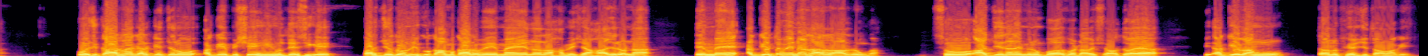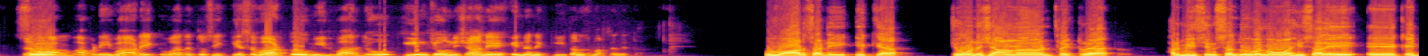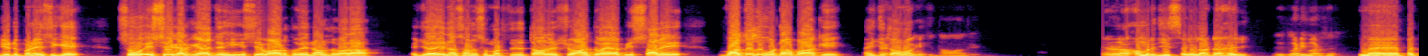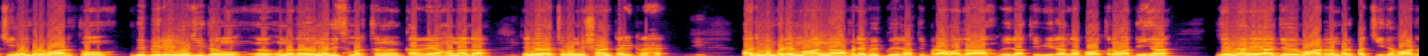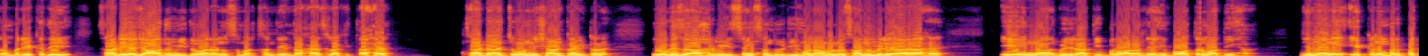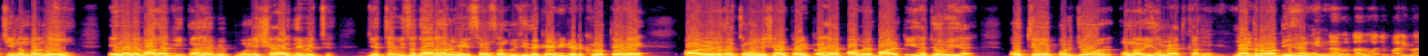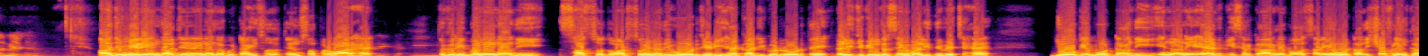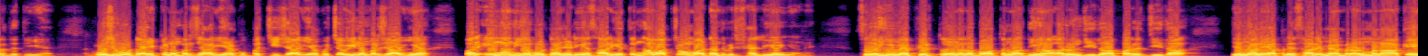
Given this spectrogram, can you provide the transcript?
ਕੁਝ ਕਾਰਨਾਂ ਕਰਕੇ ਚਲੋ ਅੱਗੇ ਪਿੱਛੇ ਹੀ ਹੁੰਦੇ ਸੀਗੇ ਪਰ ਜਦੋਂ ਵੀ ਕੋਈ ਕੰਮਕਾਰ ਹੋਵੇ ਮੈਂ ਇਹਨਾਂ ਨਾਲ ਹਮੇਸ਼ਾ ਹਾਜ਼ਰ ਹੁੰਨਾ ਤੇ ਮੈਂ ਅੱਗੇ ਤੋਂ ਵੀ ਇਹਨਾਂ ਨਾਲ ਨਾਲ ਰਹੂੰਗਾ। ਸੋ ਅੱਜ ਇਹਨਾਂ ਨੇ ਮੈਨੂੰ ਬਹੁਤ ਵੱਡਾ ਵਿਸ਼ਵਾਸ ਦਿਵਾਇਆ ਵੀ ਅੱਗੇ ਵਾਂਗੂ ਤੁਹਾਨੂੰ ਫਿਰ ਜਿਤਾਵਾਂਗੇ। ਸੋ ਆਪਣੀ ਵਾਰਡ ਇੱਕ ਵਾਰ ਤੇ ਤੁਸੀਂ ਕਿਸ ਵਾਰਡ ਤੋਂ ਉਮੀਦਵਾਰ ਜੋ ਕੀ ਚੋਣ ਨਿਸ਼ਾਨ ਹੈ ਇਹਨਾਂ ਨੇ ਕੀ ਤੁਹਾਨੂੰ ਸਮਰਥਨ ਦਿੱਤਾ? ਵਾਰਡ ਸਾਡੀ ਇੱਕ ਆ ਚੋਣ ਨਿਸ਼ਾਨ ਟਰੈਕਟਰ ਆ ਹਰਮੀਤ ਸਿੰਘ ਸੰਧੂ ਵੱਲੋਂ ਅਸੀਂ ਸਾਰੇ ਕੈਂਡੀਡੇਟ ਬਣੇ ਸੀਗੇ। ਸੋ ਇਸੇ ਕਰਕੇ ਅੱਜ ਅਸੀਂ ਇਸੇ ਵਾਰਡ ਤੋਂ ਇਹਨਾਂ ਨੂੰ ਦੁਬਾਰਾ ਜਿਹੜਾ ਇਹਨਾਂ ਸਾਨੂੰ ਸਮਰਥਨ ਦਿੱਤਾ ਔਰ ਵਿਸ਼ਵਾਸ ਦਿਵਾਇਆ ਵੀ ਸਾਰੇ ਵੱਧ ਤੋਂ ਵੱਧ ਵੋਟਾਂ ਪਾ ਕੇ ਅਸੀਂ ਜਿਤਾਵਾਂਗੇ। ਜਿਤਾਵਾਂਗੇ। ਮੇਰਾ ਨਾਮ ਅਮਰਜੀਤ ਸਿੰਘ ਲਾਡਾ ਹੈ ਜੀ। ਤੁਹਾਡੀ ਵਾਰਡ ਸਰ? ਮੈਂ 25 ਨੰਬਰ ਵਾਰਡ ਤੋਂ ਬੀਬੀ ਰੇਨੂ ਜੀ ਤੋਂ ਅ, ਉਹਨਾਂ ਦਾ ਉਹਨਾਂ ਦੀ ਸਮਰਥਨ ਕਰ ਰਿਹਾ ਹਾਂ ਉਹਨਾਂ ਦਾ ਇਹਨਾਂ ਦਾ ਚੋਣ ਨਿਸ਼ਾਨ ਟਰੈਕਟਰ ਹੈ। ਜੀ। ਅੱਜ ਮੈਂ ਬੜੇ ਮਾਣ ਨਾਲ ਆਪਣੇ ਗੁ- ਗੁਜਰਾਤੀ ਭਰਾਵਾਂ ਦਾ ਗੁਜਰਾਤੀ ਵੀਰਾਂ ਦਾ ਬਹੁਤ ਧੰਨਵਾਦੀ ਹਾਂ। ਜਿਨ੍ਹਾਂ ਨੇ ਅੱਜ ਵਾਰਡ ਨੰਬਰ 25 ਤੇ ਵਾਰਡ ਨੰਬਰ 1 ਦੇ ਸਾਡੇ ਆਜ਼ਾਦ ਉਮੀਦਵਾਰਾਂ ਨੂੰ ਸਮਰਥਨ ਦੇਣ ਦਾ ਫੈਸਲਾ ਕੀਤਾ ਹੈ। ਸਾਡਾ ਚੋਣ ਨਿਸ਼ਾਨ ਟਰੈਕਟਰ ਜੋ ਕਿ ਸਰਦਾਰ ਹਰਮੀਤ ਸਿੰਘ ਸੰਧੂ ਜੀ ਹੋਣਾ ਵੱਲੋਂ ਸਾਨੂੰ ਮਿਲਿਆ ਹੋਇਆ ਹੈ, ਇਹ ਇਹਨਾਂ ਗੁਜਰਾਤੀ ਪਰਿਵਾਰਾਂ ਦੇ ਅਸੀਂ ਬਹੁਤ ਧੰਨਵਾਦੀ ਹਾਂ। ਜਿਨ੍ਹਾਂ ਨੇ 1 ਨੰਬਰ 25 ਨੰਬਰ ਨਹੀਂ, ਇਹਨਾਂ ਨੇ ਵਾਅਦਾ ਕੀਤਾ ਹੈ ਵੀ ਪੂਰੇ ਸ਼ਹਿਰ ਦੇ ਵਿੱਚ ਜਿੱਥੇ ਵੀ ਸਰਦਾਰ ਹਰਮੀਤ ਸਿੰਘ ਸੰਧੂ ਜੀ ਦੇ ਕੈਂਡੀਡੇਟ ਖਲੋਤੇ ਨੇ, ਭਾਵੇਂ ਉਹਨਾਂ ਦਾ ਚੋਣ ਨਿਸ਼ਾਨ ਟਰੈਕਟਰ ਹੈ, ਭਾਵੇਂ ਬਾਲਟੀ ਹੈ, ਜੋ ਵੀ ਹੈ ਉੱਥੇ ਪੁਰਜੋਰ ਉਹਨਾਂ ਦੀ ਹਮਾਇਤ ਕਰਨਗੇ। ਮੈਂ ਧੰਨਵਾਦੀ ਹਾਂ ਇਹਨਾਂ ਦਾ। ਕਿੰਨਾ ਕੁ ਤੁਹਾਨੂੰ ਅੱਜ ਬਲ ਮਿਲ ਗਿਆ? ਅੱਜ ਮੇਰੇ ਅੰਦਾਜ਼ੇ ਨਾਲ ਇਹਨਾਂ ਦਾ ਕੋਈ 250 ਤੋਂ 300 ਪਰਿਵਾਰ ਹੈ। ਤਕਰੀਬਨ ਇਹਨਾਂ ਦੀ 700 ਤੋਂ 800 ਇਹਨਾਂ ਦੀ ਵੋਟ ਜਿਹੜੀ ਹੈ ਕਾਜੀਕੋਟ ਰੋਡ ਤੇ ਗਲੀ ਜੋਗਿੰਦਰ ਸਿੰਘ ਵਾਲੀ ਦੇ ਵਿੱਚ ਹੈ ਜੋ ਕਿ ਵੋਟਾਂ ਦੀ ਇਹਨਾਂ ਨੇ ਐਤਕੀ ਸਰਕਾਰ ਨੇ ਬਹੁਤ ਸਾਰੀਆਂ ਵੋਟਾਂ ਦੀ ਸ਼ਫਲਿੰਗ ਕਰ ਦਿੱਤੀ ਹੈ। ਕੁਝ ਵੋਟਾਂ 1 ਨੰਬਰ 'ਚ ਆ ਗਈਆਂ ਕੋਈ 25 'ਚ ਆ ਗਈਆਂ ਕੋਈ 24 ਨੰਬਰ 'ਚ ਆ ਗਈਆਂ ਪਰ ਇਹਨਾਂ ਦੀਆਂ ਵੋਟਾਂ ਜਿਹੜੀਆਂ ਸਾਰੀਆਂ ਤਿੰਨਾਂ ਵਾ ਚੌਂ ਵਾਰਡਾਂ ਦੇ ਵਿੱਚ ਫੈਲੀਆਂ ਹੋਈਆਂ ਨੇ। ਸੋ ਅਸੀਂ ਮੈਂ ਫਿਰ ਤੋਂ ਇਹਨਾਂ ਦਾ ਬਹੁਤ ਧੰਨਵਾਦੀ ਹਾਂ ਅਰੁਣ ਜੀ ਦਾ ਭਰਤ ਜੀ ਦਾ ਜਿਨ੍ਹਾਂ ਨੇ ਆਪਣੇ ਸਾਰੇ ਮੈਂਬਰਾਂ ਨੂੰ ਮਨਾ ਕੇ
